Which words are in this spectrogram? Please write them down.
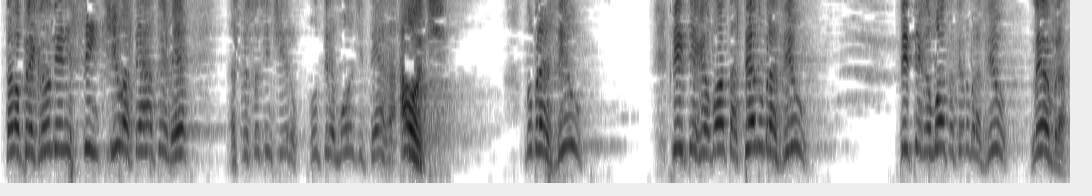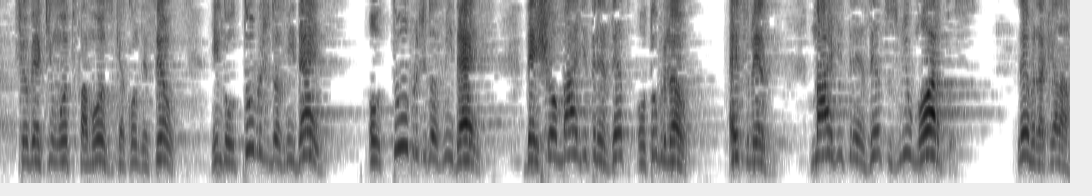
estava pregando e ele sentiu a terra tremer. As pessoas sentiram um tremor de terra. Aonde? No Brasil. Tem terremoto até no Brasil. Tem terremoto até no Brasil. Lembra? Deixa eu ver aqui um outro famoso que aconteceu em outubro de 2010. Outubro de 2010. Deixou mais de 300. Outubro não. É isso mesmo mais de 300 mil mortos. Lembra daquela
